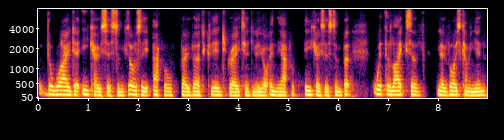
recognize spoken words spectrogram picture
the wider ecosystem because obviously Apple very vertically integrated. You know, you're in the Apple ecosystem, but with the likes of you know voice coming in,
